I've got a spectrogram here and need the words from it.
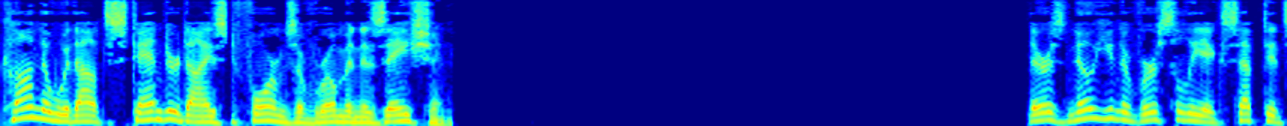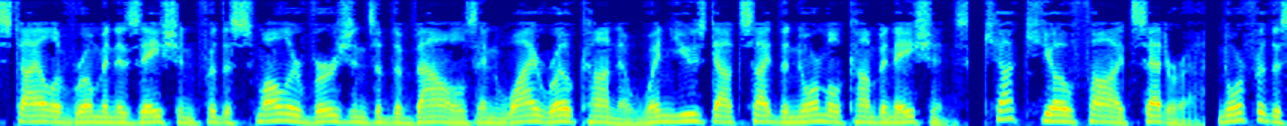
Kana without standardized forms of romanization There is no universally accepted style of romanization for the smaller versions of the vowels and y-ro kana when used outside the normal combinations, kya kyo fa etc., nor for the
